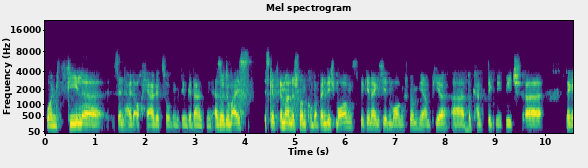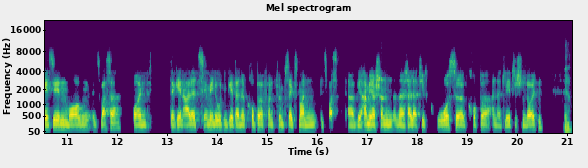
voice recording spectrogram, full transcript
Und viele sind halt auch hergezogen mit dem Gedanken. Also du weißt, es gibt immer eine Schwimmgruppe. Wenn dich morgens, wir gehen eigentlich jeden Morgen schwimmen hier am Pier, äh, bekannt Dignity Beach, äh, da geht jeden Morgen ins Wasser und da gehen alle zehn Minuten geht eine Gruppe von fünf, sechs Mann ins Wasser. Äh, wir haben ja schon eine relativ große Gruppe an athletischen Leuten. Ja.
